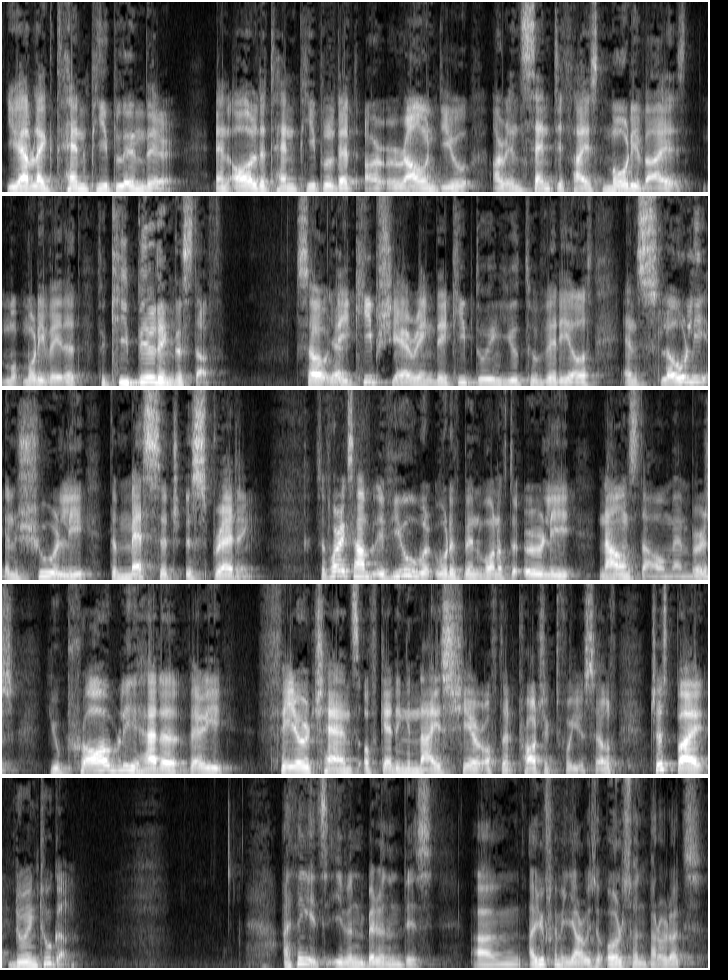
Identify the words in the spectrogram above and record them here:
you have like 10 people in there. And all the 10 people that are around you are incentivized motivated mo- motivated to keep building the stuff. So Yeah. they keep sharing they keep doing youtube videos and slowly and surely the message is spreading. So, for example, if you w- would have been one of the early NounsDAO members, you probably had a very fair chance of getting a nice share of that project for yourself just by doing Tugan. I think it's even better than this. Um, are you familiar with the Olson paradox?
